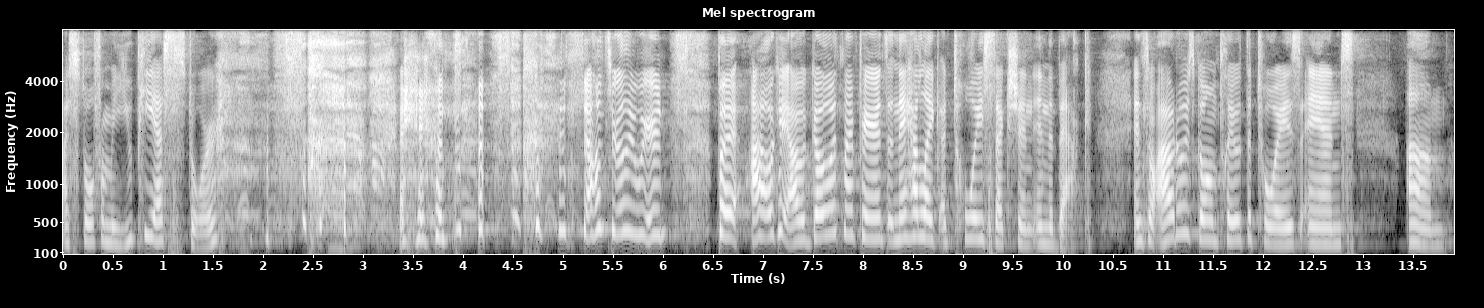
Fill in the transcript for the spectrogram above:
I stole from a UPS store. and it sounds really weird, but I, okay, I would go with my parents, and they had like a toy section in the back. And so I would always go and play with the toys, and um,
